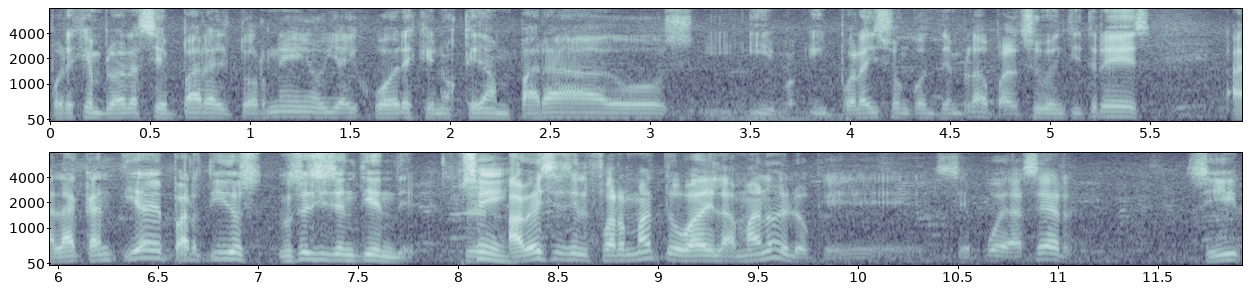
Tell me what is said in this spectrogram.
Por ejemplo, ahora se para el torneo y hay jugadores que nos quedan parados y, y- y por ahí son contemplados para el sub-23. A la cantidad de partidos, no sé si se entiende. Sí. A veces el formato va de la mano de lo que se puede hacer. ¿sí?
